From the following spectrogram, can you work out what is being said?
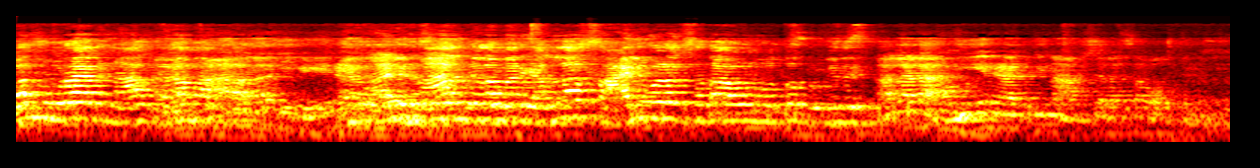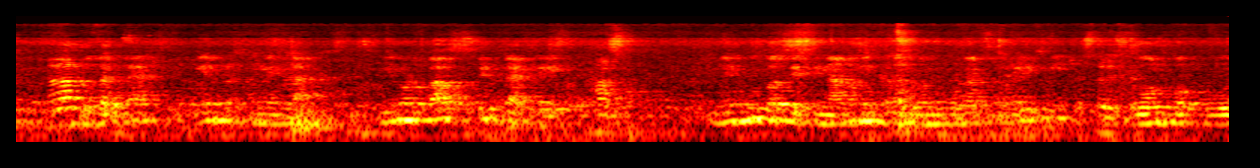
ಒಂದ್ ಊರಾಗ ನಾಲ್ಕು ಜನ ಮಾಡ್ತಾರ ಅಲ್ಲಿ ನಾಲ್ಕು ಜನ ಮಾಡಿ ಎಲ್ಲಾ ಸಾಲಿ ಒಳಗ್ ಸದಾ ಅವನು ಓದೋ ದುಡಿದ್ರಿ ಅಲ್ಲ ಅಲ್ಲ, ನೀ ಏನ್ ಹೇಳ್ತೀನಿ ನಾ ಅಕ್ಷರ ಸಹ ಹೋಗ್ತೀನಿ. ಏನ್ ಪ್ರಶ್ನೆ ಇಲ್ಲ ನೀ ನಿಮ್ಗೂ ಗೊತ್ತೈತಿ ನಾನು ನಿನ್ನ ಕಡೆ ಒಂದು ಮೂರ ಗೋನ್ ಪಪ್ಪು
